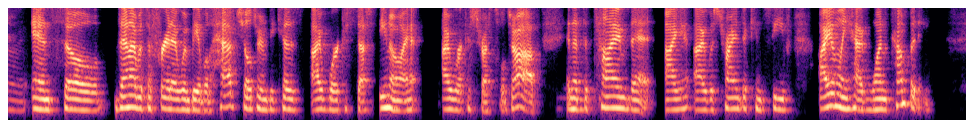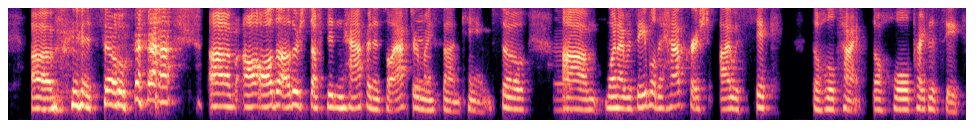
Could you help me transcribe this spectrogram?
Right. And so then I was afraid I wouldn't be able to have children because I work a stress, you know, I I work a stressful job. And at the time that I I was trying to conceive, I only had one company. Um, so um, all, the other stuff didn't happen until after my son came. So um, when I was able to have Krish, I was sick the whole time, the whole pregnancy.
